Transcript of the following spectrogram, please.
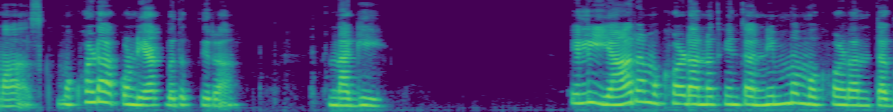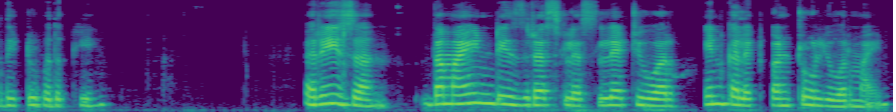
mask ಮುಖವಾಡ ಹಾಕ್ಕೊಂಡು ಯಾಕೆ ಬದುಕ್ತೀರಾ? ನಗಿ. ಇಲ್ಲಿ ಯಾರ ಮುಖವಾಡ ಅನ್ನೋದಕ್ಕಿಂತ ನಿಮ್ಮ ಮುಖವಾಡನ ತೆಗೆದಿಟ್ಟು ಬದುಕಿ. Reason the mind is restless let your intellect control your mind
